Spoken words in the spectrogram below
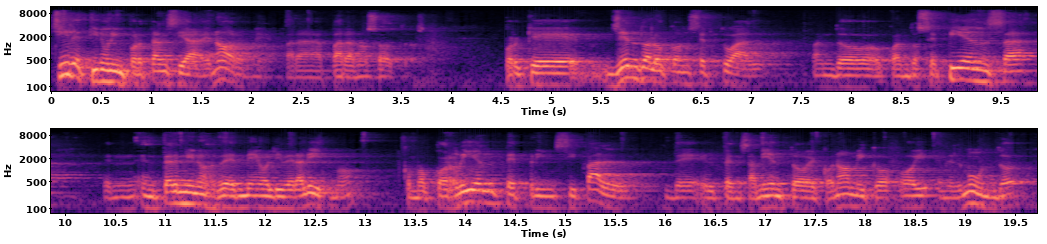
Chile tiene una importancia enorme para, para nosotros porque yendo a lo conceptual, cuando, cuando se piensa en, términos de neoliberalismo como corriente principal del pensamiento económico hoy en el mundo,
